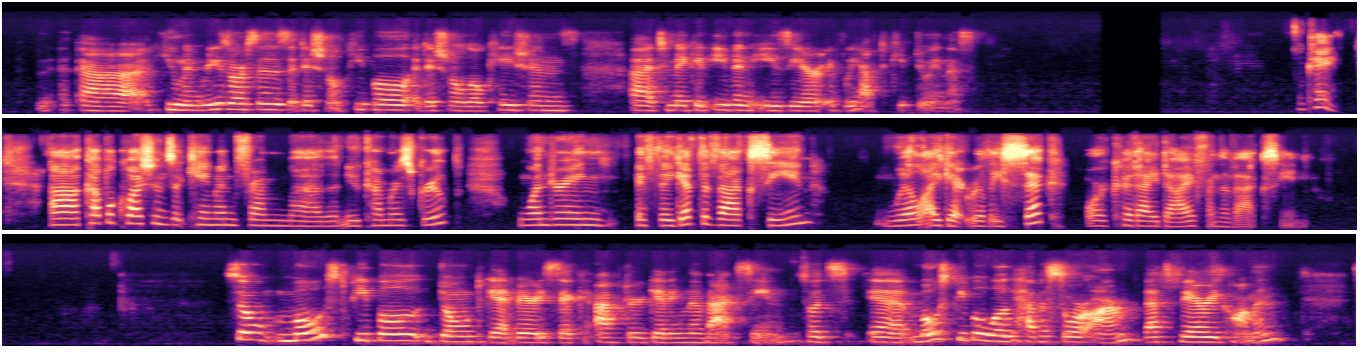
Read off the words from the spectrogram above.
uh, human resources, additional people, additional locations uh, to make it even easier if we have to keep doing this. Okay, uh, a couple questions that came in from uh, the newcomers group, wondering if they get the vaccine, will I get really sick or could I die from the vaccine? So most people don't get very sick after getting the vaccine. So it's uh, most people will have a sore arm. That's very common.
